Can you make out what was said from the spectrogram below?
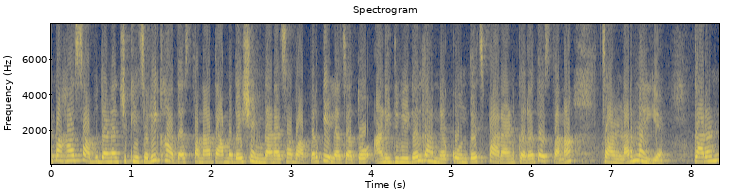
पहा साबुदाण्याची खिचडी खात असताना त्यामध्ये शेंगदाण्याचा वापर केला जातो आणि द्विदल धान्य कोणतेच पारायण करत असताना चालणार नाहीये. कारण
